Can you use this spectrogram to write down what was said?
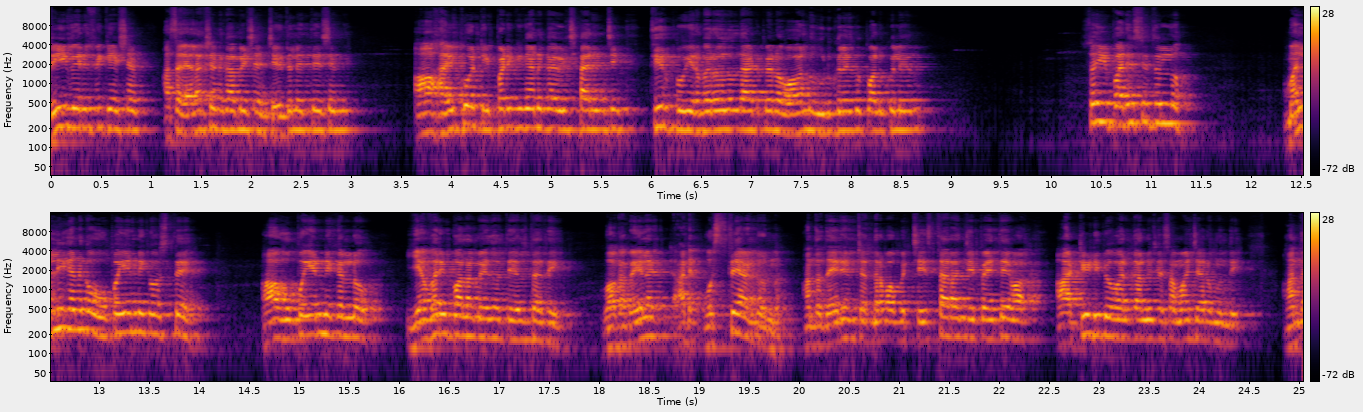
రీవెరిఫికేషన్ అసలు ఎలక్షన్ కమిషన్ చేతులు ఎత్తేసింది. ఆ హైకోర్టు ఇప్పటికీ కనుక విచారించి తీర్పు ఇరవై రోజులు దాటిపోయిన వాళ్ళు ఉడుకులేదు పలుకులేదు. సో ఈ పరిస్థితుల్లో మళ్ళీ కనుక ఉప ఎన్నిక వస్తే ఆ ఉప ఎన్నికల్లో ఎవరి బలం ఏదో తేలుతుంది? ఒకవేళ అంటే వస్తే అంటున్నా అంత ధైర్యం చంద్రబాబు చేస్తారని చెప్పి అయితే ఆ టీడీపీ వర్గాల నుంచి సమాచారం ఉంది. అంత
